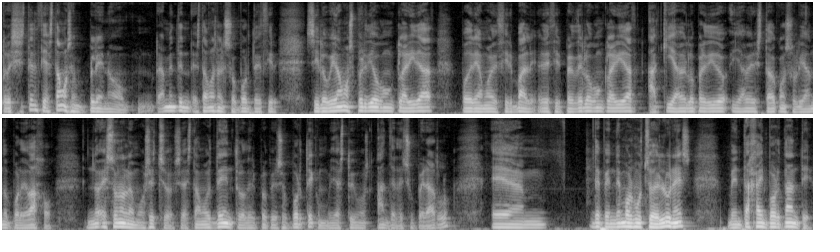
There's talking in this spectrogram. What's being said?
resistencia, estamos en pleno, realmente estamos en el soporte, es decir, si lo hubiéramos perdido con claridad, podríamos decir, vale, es decir, perderlo con claridad, aquí haberlo perdido y haber estado consolidando por debajo. No, eso no lo hemos hecho, o sea, estamos dentro del propio soporte, como ya estuvimos antes de superarlo. Em, dependemos mucho del lunes, ventaja importante,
